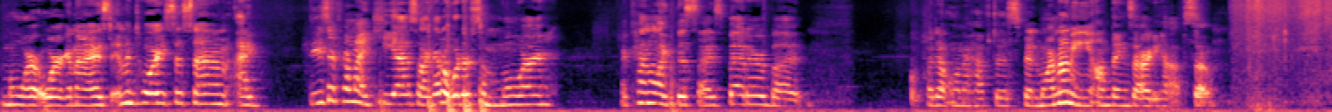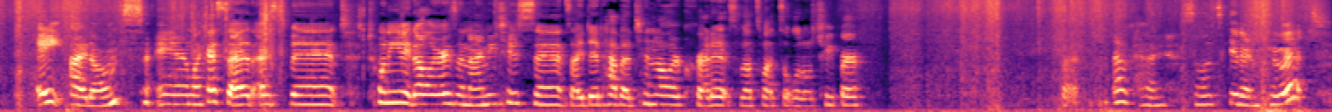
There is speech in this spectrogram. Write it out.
more organized inventory system. I these are from Ikea, so I gotta order some more. I kind of like this size better, but I don't want to have to spend more money on things I already have. So eight items. And like I said, I spent $28.92. I did have a $10 credit, so that's why it's a little cheaper. But okay, so let's get into it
